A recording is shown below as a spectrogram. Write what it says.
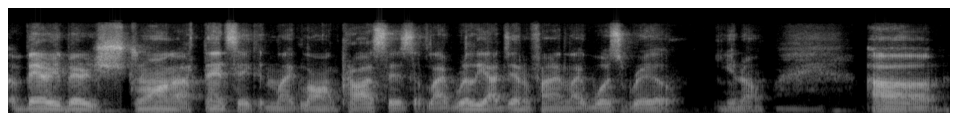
a very very strong, authentic, and like long process of like really identifying like what's real, you know. Um,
